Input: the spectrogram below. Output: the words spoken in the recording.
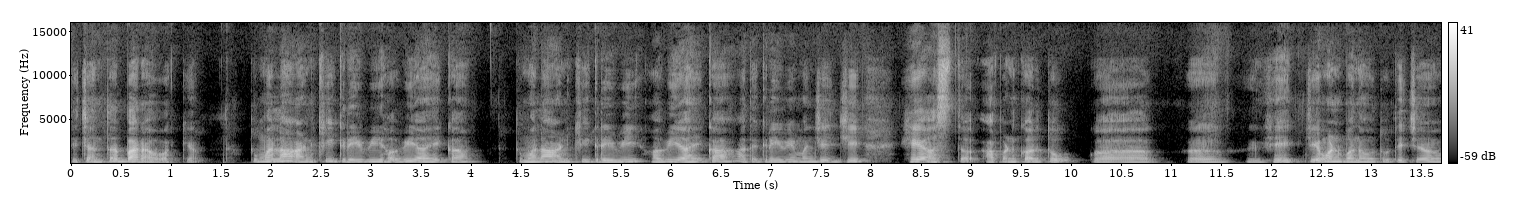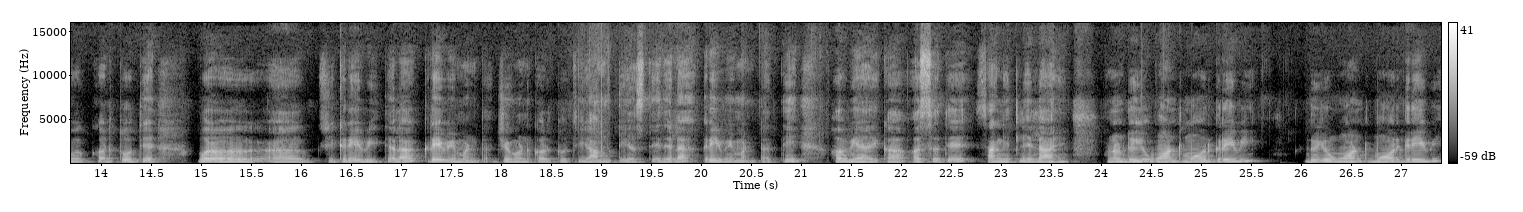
त्याच्यानंतर बारावं वाक्य. तुम्हाला आणखी ग्रेव्ही हवी आहे का? तुम्हाला आणखी ग्रेव्ही हवी आहे का? आता ग्रेव्ही म्हणजे जी हे असतं आपण करतो हे जेवण बनवतो त्याच्या करतो ते व जी ग्रेव्ही त्याला ग्रेव्ही म्हणतात. जेवण करतो ती आमटी असते त्याला ग्रेव्ही म्हणतात. ती हवी आहे का? असं ते सांगितलेलं आहे. म्हणून do you want more gravy do you want more gravy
